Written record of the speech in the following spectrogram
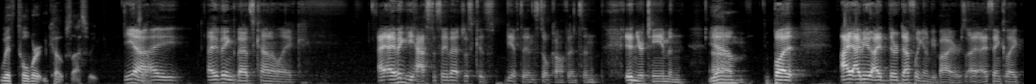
with Tolbert and Copes last week. Yeah, so. I I think that's kind of like I, I, think he has to say that just because you have to instill confidence in in your team and yeah. Um, but I I mean I, they're definitely going to be buyers. I, I think like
